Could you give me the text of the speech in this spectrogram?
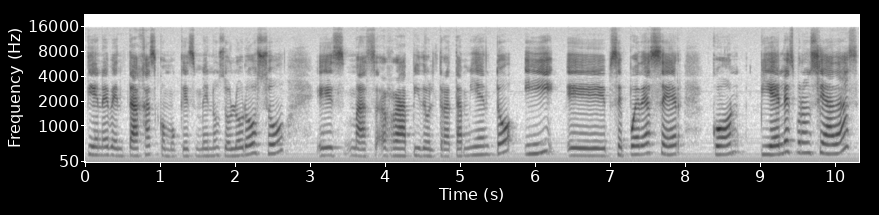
tiene ventajas como que es menos doloroso, es más rápido el tratamiento y eh, se puede hacer con pieles bronceadas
